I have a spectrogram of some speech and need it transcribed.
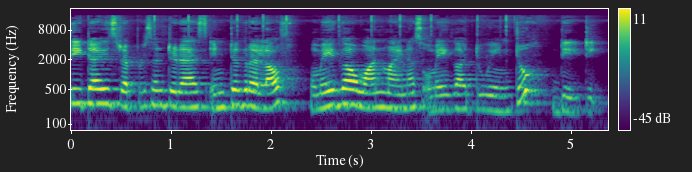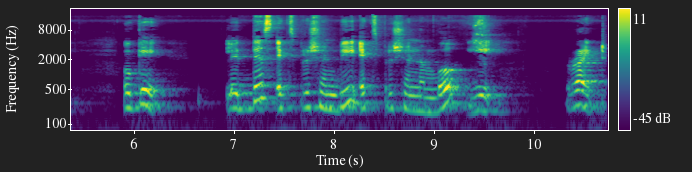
theta is represented as integral of omega 1 minus omega 2 into dt. Okay. Let this expression be expression number A. Right.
